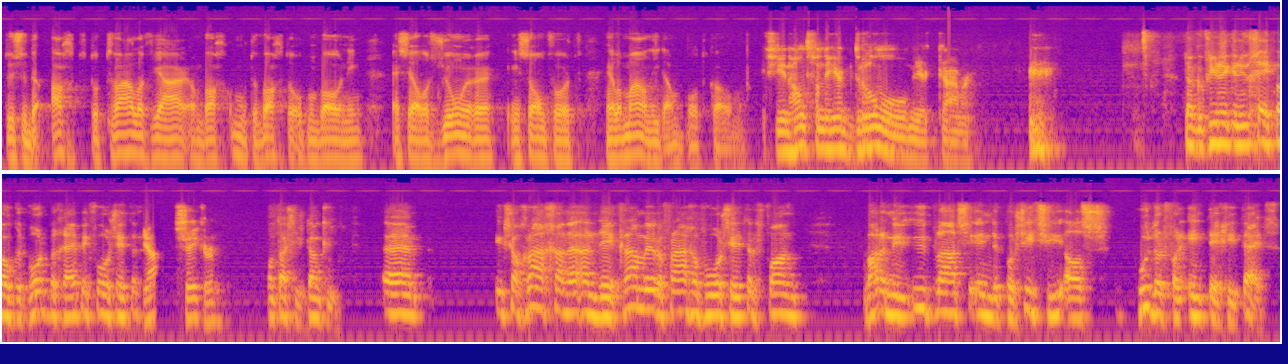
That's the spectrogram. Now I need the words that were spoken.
tussen de 8 tot 12 jaar aan wacht, moeten wachten op een woning. En zelfs jongeren in Zandvoort helemaal niet aan bod komen. Ik zie een hand van de heer Drommel, meneer Kamer. Dank u vriendelijk. En u geeft me ook het woord, begrijp ik, voorzitter? Ja, zeker. Fantastisch, dank u. Uh, ik zou graag aan, aan de heer Kramer willen vragen, voorzitter, van waarom u u plaatst in de positie als hoeder van integriteit.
